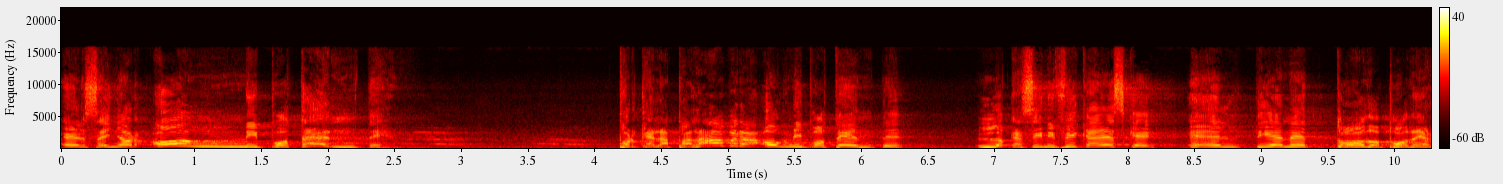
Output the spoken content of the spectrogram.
el Señor omnipotente. Porque la palabra omnipotente lo que significa es que Él tiene todo poder.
